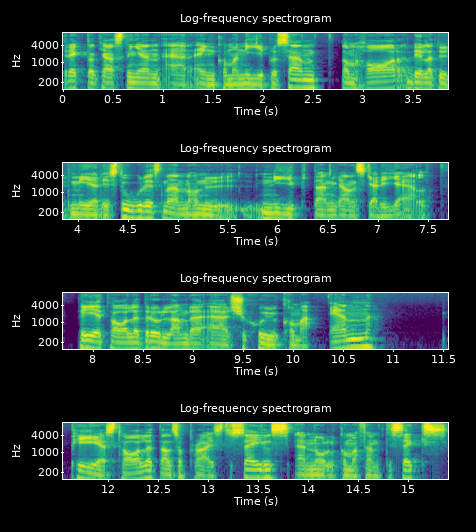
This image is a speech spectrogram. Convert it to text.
Direktavkastningen är 1,9 procent. De har delat ut mer historiskt men har nu nypt den ganska rejält. P talet rullande är 27,1. PS-talet, alltså price to sales, är 0,56.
